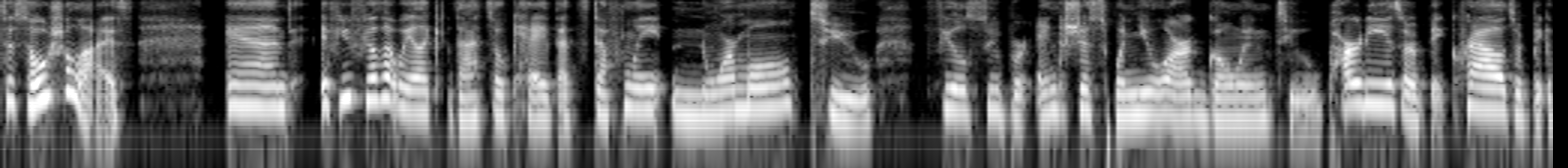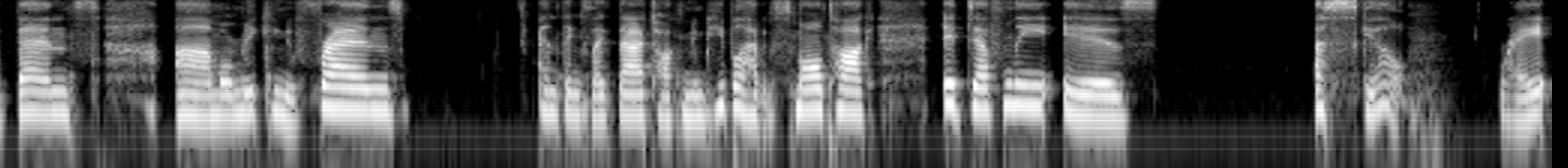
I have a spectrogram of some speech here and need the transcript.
to socialize and if you feel that way, like that's okay. That's definitely normal to feel super anxious when you are going to parties or big crowds or big events um, or making new friends and things like that, talking to people, having small talk. It definitely is a skill, right?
